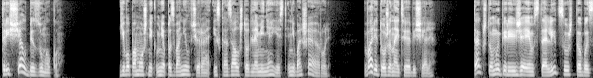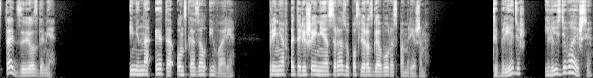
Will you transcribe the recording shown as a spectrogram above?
трещал без умолку. Его помощник мне позвонил вчера и сказал, что для меня есть небольшая роль. Варе тоже найти обещали. Так что мы переезжаем в столицу, чтобы стать звездами. Именно это он сказал и Варе, приняв это решение сразу после разговора с помрежем. «Ты бредишь или издеваешься?»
